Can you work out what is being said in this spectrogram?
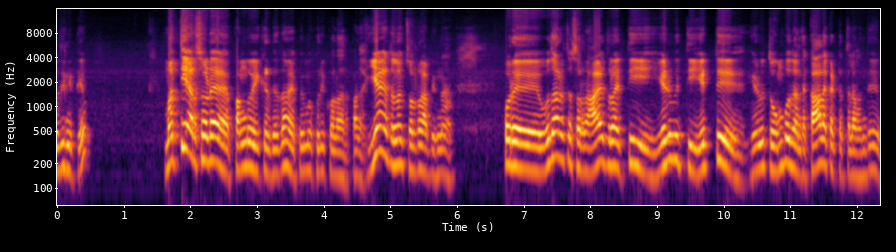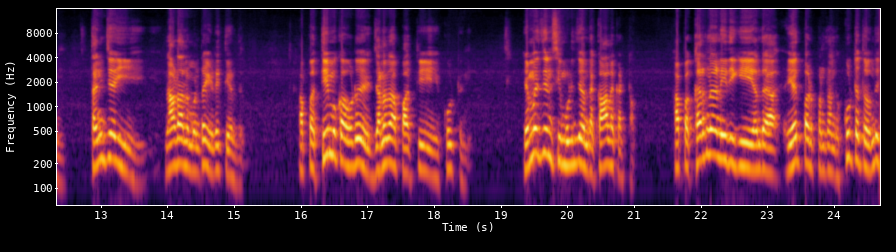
ஒதுங்கிட்டு மத்திய அரசோட பங்கு வகிக்கிறது தான் எப்பயுமே குறிக்கோளாக இருப்பாங்க. ஏன் இதெல்லாம் சொல்கிறேன் அப்படின்னா ஒரு உதாரணத்தை சொல்கிறேன் ஆயிரத்தி தொள்ளாயிரத்தி எழுபத்தி எட்டு எழுபத்தி ஒம்பது அந்த காலகட்டத்தில் வந்து தஞ்சை நாடாளுமன்ற இடைத்தேர்தல். அப்போ திமுகவோடு ஜனதா பார்ட்டி கூட்டணி. எமர்ஜென்சி முடிஞ்ச அந்த காலகட்டம். அப்போ கருணாநிதிக்கு அந்த ஏற்பாடு பண்ணுற அந்த கூட்டத்தை வந்து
